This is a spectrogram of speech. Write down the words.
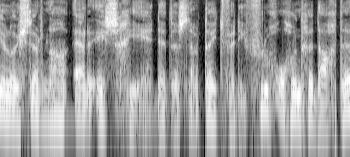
Jy luister na RSG. Dit is nou tyd vir die vroegoggendgedagte.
